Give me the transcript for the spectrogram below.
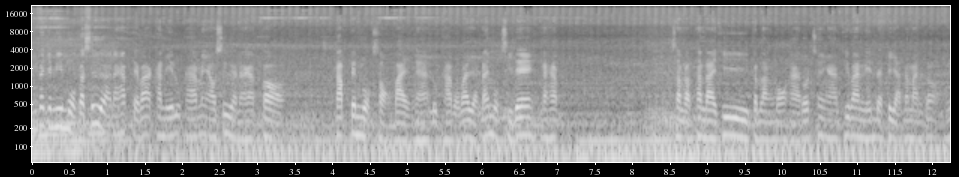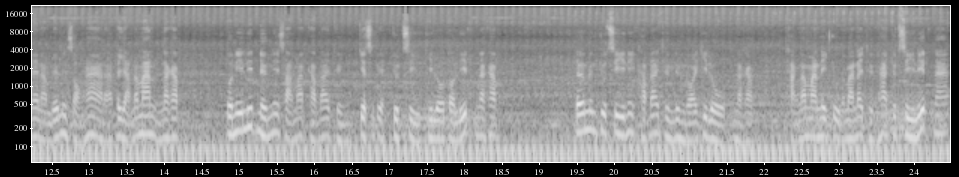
มก็จะมีหมวกกับเสื้อนะครับ แต่ว่าคันนี้ลูกค้าไม่เอาเสื้อนะครับ ก็ ครับเป็นหมวก2ใบนะฮะลูกค้าบอกว่าอยากได้หมวกสีแดงนะครับสำหรับท่านใดที่กำลังมองหารถใช้งานที่บ้านเน้นแบบประหยัดน้ำมันก็แนะนำเว็บ125นะประหยัดน้ำมันนะครับ ตัวนี้ลิตรหนึ่งนี่สามารถขับได้ถึง 71.4 กิโลต่อลิตรนะครับเติม 1.4 นี่ขับได้ถึง 100 กิโลนะครับถังน้ำมันในจุน้ำมันได้ถึง 5.4 ลิตรนะ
